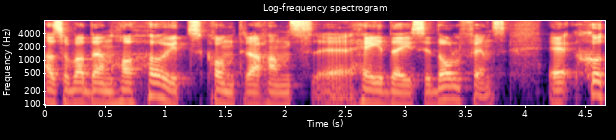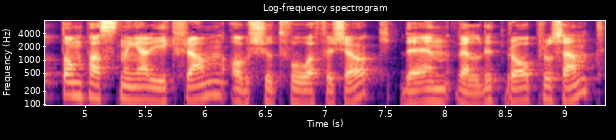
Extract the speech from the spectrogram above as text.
Alltså vad den har höjts kontra hans eh, heydays i Dolphins. Eh, 17 passningar gick fram av 22 försök. Det är en väldigt bra procent.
